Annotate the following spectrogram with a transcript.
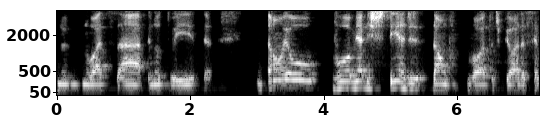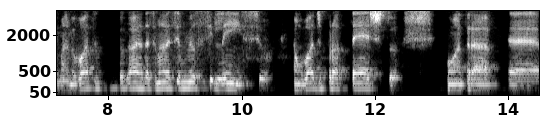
no, no WhatsApp, no Twitter. Então, eu vou me abster de dar um voto de pior da semana. Meu voto de pior da semana vai ser o meu silêncio. É um voto de protesto contra é,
